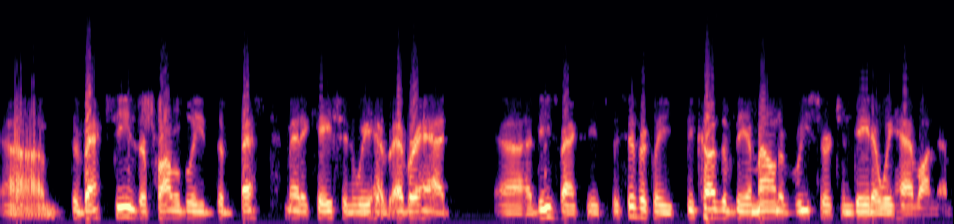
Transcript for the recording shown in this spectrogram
Um, the vaccines are probably the best medication we have ever had, uh, these vaccines specifically, because of the amount of research and data we have on them.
